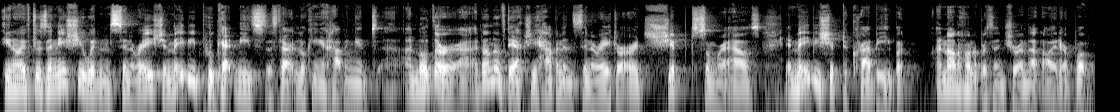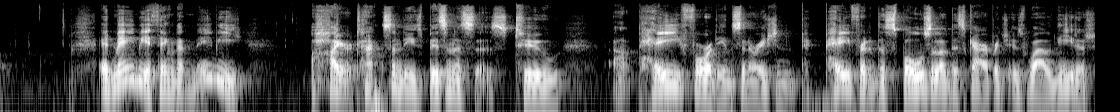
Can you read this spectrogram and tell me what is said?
you know, if there's an issue with incineration, maybe Phuket needs to start looking at having it uh, another. I don't know if they actually have an incinerator or it's shipped somewhere else. It may be shipped to Krabi, but I'm not 100% sure on that either, but it may be a thing that maybe a higher tax on these businesses to uh, pay for the incineration, p- pay for the disposal of this garbage is well needed.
